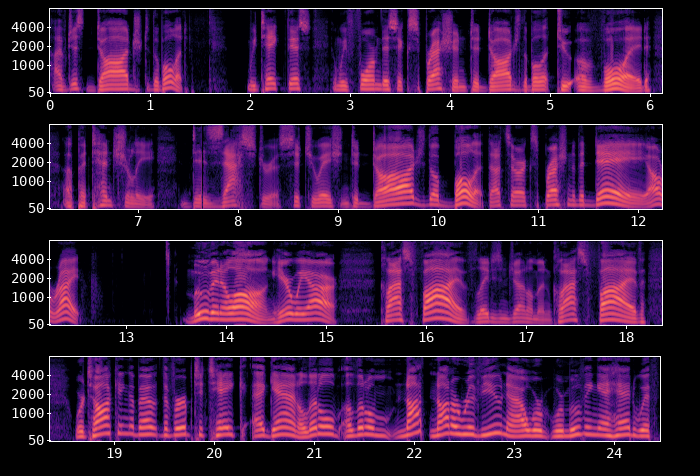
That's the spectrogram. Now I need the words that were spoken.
I've just dodged the bullet we take this and we form this expression to dodge the bullet to avoid a potentially disastrous situation to dodge the bullet that's our expression of the day all right moving along here we are Class 5, ladies and gentlemen, class 5. We're talking about the verb to take again. A little a little not not a review now. We're we're moving ahead with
